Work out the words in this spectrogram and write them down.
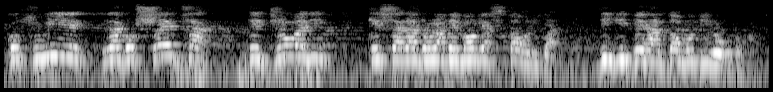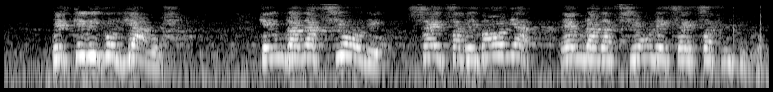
costruire la coscienza dei giovani che saranno la memoria storica di chi verrà dopo di loro. Perché ricordiamoci che una nazione senza memoria è una nazione senza futuro.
